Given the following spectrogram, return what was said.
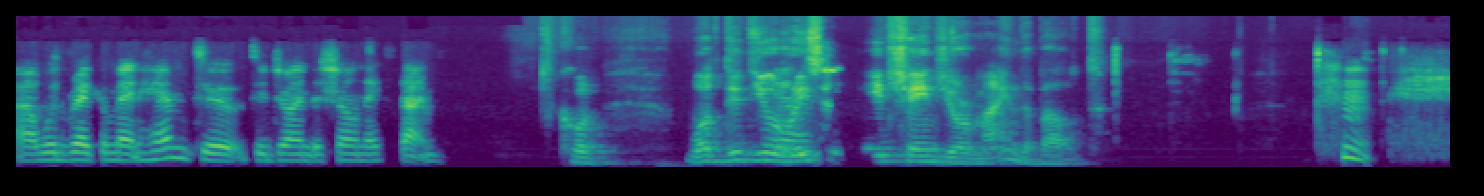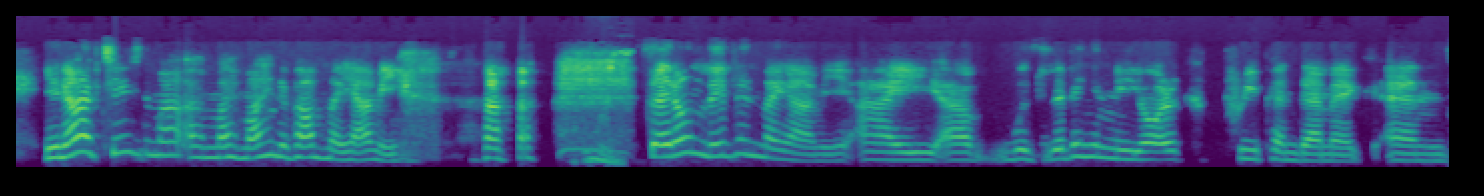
uh, would recommend him to to join the show next time. Cool. What did you yeah. recently change your mind about? Hmm. You know, I've changed my, uh, my mind about Miami. So I don't live in Miami. I uh, was living in New York pre-pandemic, and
